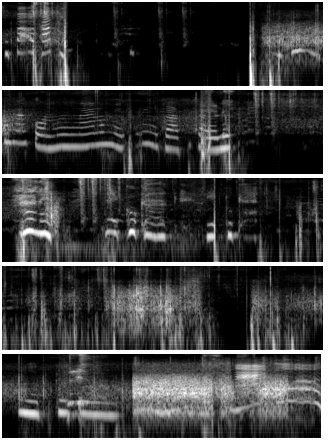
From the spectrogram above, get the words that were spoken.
สปาเอาทับอีกเพื่มาก่อนมึงนะน้องเน็ตไม่มีกากใจเลยเน็ตเน็ตกูกากเน็ตกูกากเน็ตกูกากมาโอ้ย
